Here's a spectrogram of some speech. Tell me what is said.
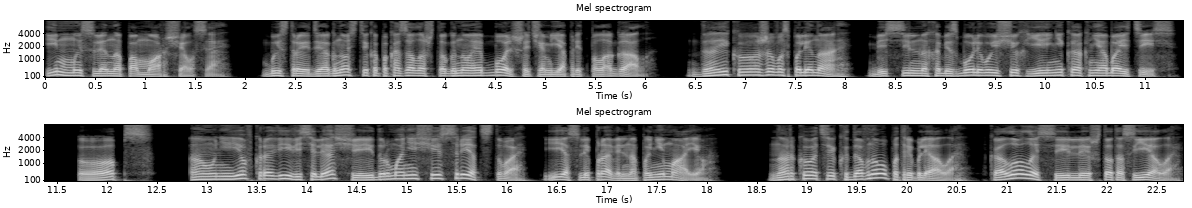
и мысленно поморщился. Быстрая диагностика показала, что гноя больше, чем я предполагал. Да и кожа воспалена, без сильных обезболивающих ей никак не обойтись. Опс, а у нее в крови веселящие и дурманящие средства, если правильно понимаю. Наркотик давно употребляла? Кололась или что-то съела?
